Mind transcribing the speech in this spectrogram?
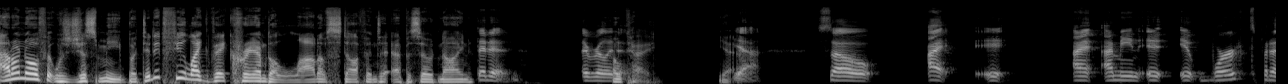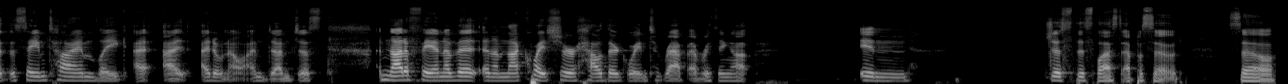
I don't know if it was just me, but did it feel like they crammed a lot of stuff into episode 9? They did. They really did. Okay. Yeah. yeah so i it i i mean it it worked but at the same time like i i, I don't know i'm i'm just i'm not a fan of it and i'm not quite sure how they're going to wrap everything up in just this last episode so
